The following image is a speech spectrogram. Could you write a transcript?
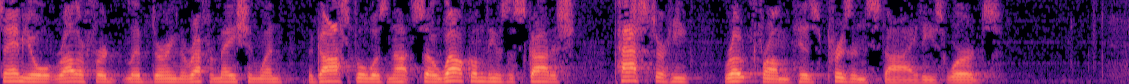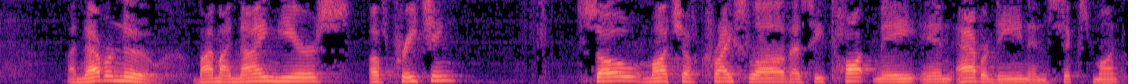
Samuel Rutherford lived during the Reformation when the gospel was not so welcomed. He was a Scottish pastor. He wrote from his prison sty these words I never knew by my nine years of preaching so much of Christ's love as he taught me in Aberdeen in six months'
